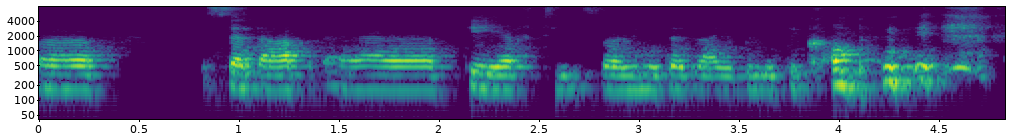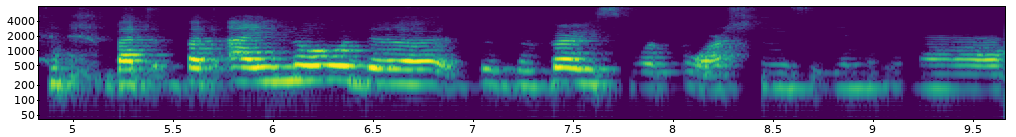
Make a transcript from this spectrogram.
uh, set up a KFT, so a limited liability company. but but I know the, the, the very small portions in, in a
